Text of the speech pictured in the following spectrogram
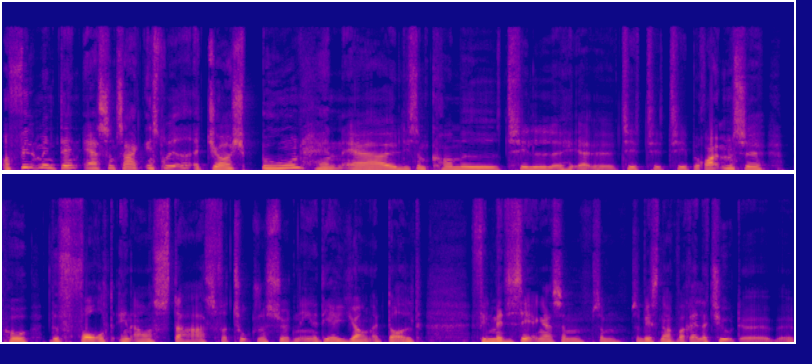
Og filmen, den er som sagt instrueret af Josh Boone. Han er øh, ligesom kommet til, øh, øh, til, til, til berømmelse på The Fault in Our Stars fra 2017. En af de her young adult filmatiseringer, som, som, som vist nok var relativt øh,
